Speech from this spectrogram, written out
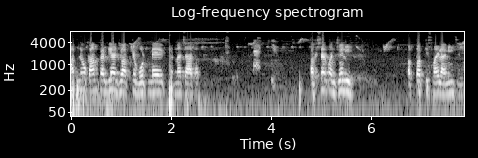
आपने वो काम कर दिया जो आपके वोट में करना चाहता था? अक्षर पंचोली अब तो आपकी स्माइल आनी ही चाहिए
